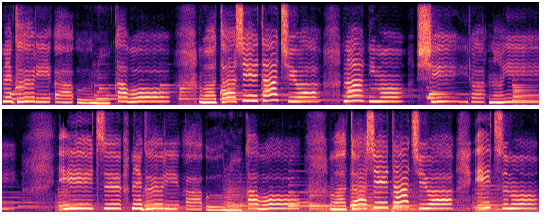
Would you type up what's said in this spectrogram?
巡り合うのかを私たちは何も知らない。いつ巡り合うのかを私たちはいつも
